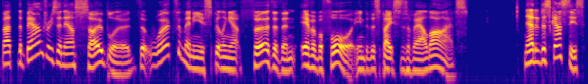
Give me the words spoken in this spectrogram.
but the boundaries are now so blurred that work for many is spilling out further than ever before into the spaces of our lives. Now, to discuss this,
